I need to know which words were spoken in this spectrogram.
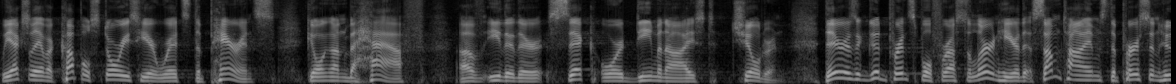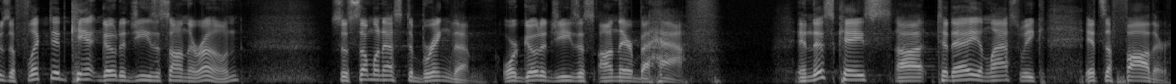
we actually have a couple stories here where it's the parents going on behalf of either their sick or demonized children. There is a good principle for us to learn here that sometimes the person who's afflicted can't go to Jesus on their own, so someone has to bring them or go to Jesus on their behalf. In this case, uh, today and last week, it's a father,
